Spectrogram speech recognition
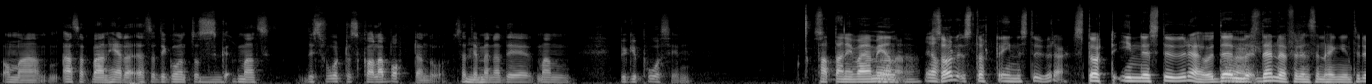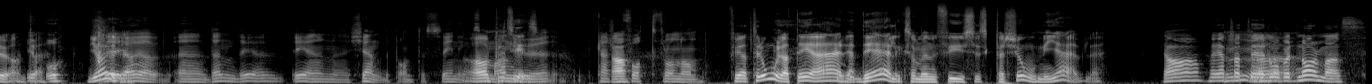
Om man, alltså att man hela, alltså det går inte att, sk- man, det är svårt att skala bort ändå. Så att jag Mm. menar, det, man bygger på sin... Fattar ni vad jag menar? Ja. Sa du störta in i Sture? Stört inne Sture och den, Ja. den referensen hänger inte du antar jag? Jo, Gör det, det? ja, ja, eh, den, det, det är en eh, känd Pontus-sägning Ja, som precis. han ju eh, kanske Ja. har fått från någon. För jag tror att det är, det är liksom en fysisk person i Gävle. Ja, men jag tror att det är Mm. Robert Normans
